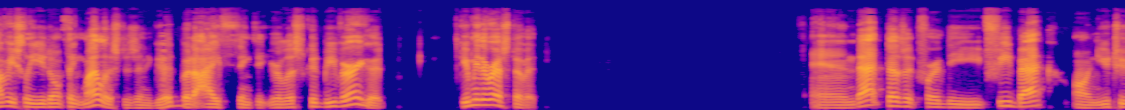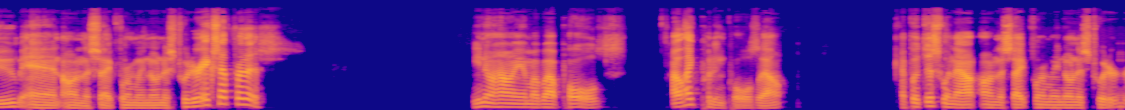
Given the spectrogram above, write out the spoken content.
Obviously, you don't think my list is any good, but I think that your list could be very good. Give me the rest of it. And that does it for the feedback on YouTube and on the site formerly known as Twitter, except for this. You know how I am about polls. I like putting polls out. I put this one out on the site formerly known as Twitter.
